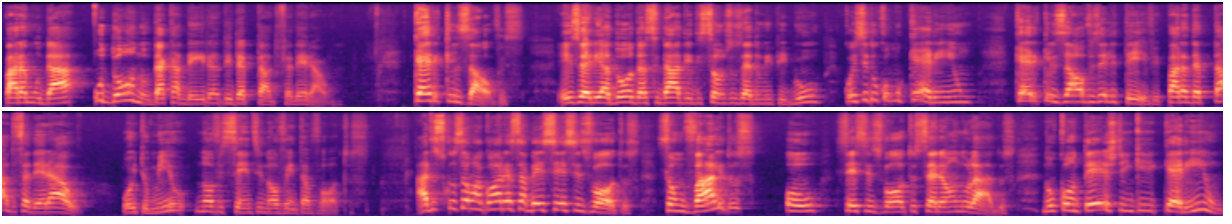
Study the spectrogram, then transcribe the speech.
para mudar o dono da cadeira de deputado federal. Quericles Alves, ex-vereador da cidade de São José do Mipibu, conhecido como Querinho, Quericles Alves ele teve para deputado federal 8.990 votos. A discussão agora é saber se esses votos são válidos ou se esses votos serão anulados. No contexto em que queriam,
